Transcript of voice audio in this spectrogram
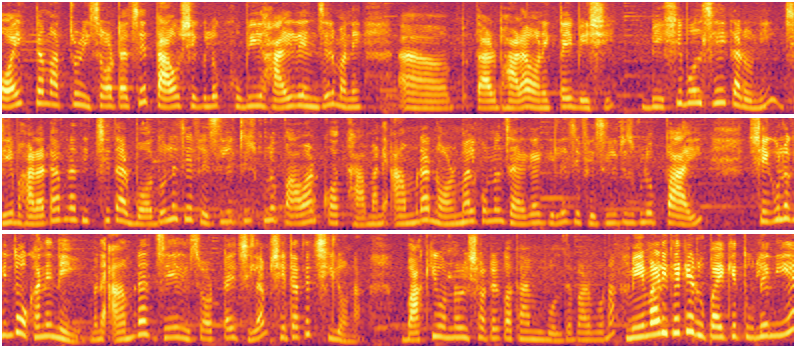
কয়েকটা মাত্র রিসর্ট আছে, তাও সেগুলো খুবই হাই রেঞ্জের মানে তার ভাড়া অনেকটাই বেশি। বেশি বলছে এই কারণেই যে ভাড়াটা আমরা দিচ্ছি, তার বদলে যে ফেসিলিটিসগুলো পাওয়ার কথা মানে আমরা নর্মাল কোনো জায়গায় গেলে যে ফেসিলিটিসগুলো পাই সেগুলো কিন্তু ওখানে নেই। মানে আমরা যে রিসর্টটায় ছিলাম সেটাতে ছিল না। বাকি অন্য রিসর্টের কথা আমি বলতে পারব না। মেমারি থেকে রূপাইকে তুলে নিয়ে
